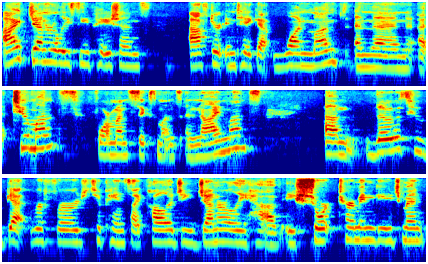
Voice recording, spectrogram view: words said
I generally see patients after intake at one month and then at two months, four months, six months, and nine months. Um, those who get referred to pain psychology generally have a short-term engagement,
